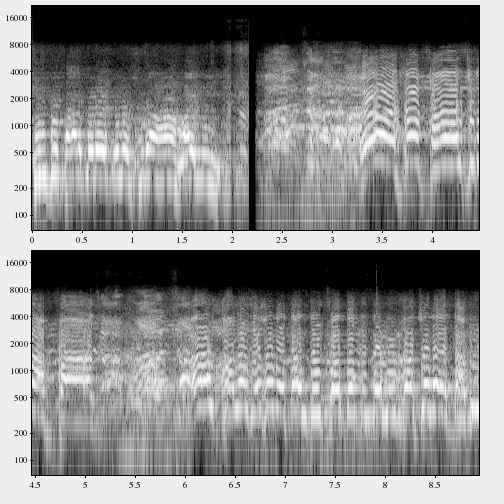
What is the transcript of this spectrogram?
কিন্তু তারপরে কোনো সুরাহা হয়নি। কলেজ গণতান্ত্রিক পদ্ধতিতে নির্বাচনের দাবি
